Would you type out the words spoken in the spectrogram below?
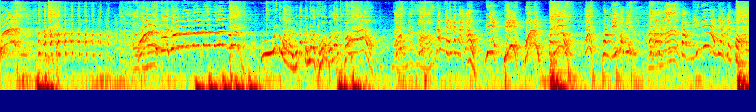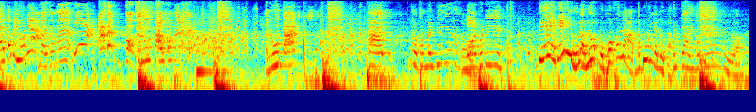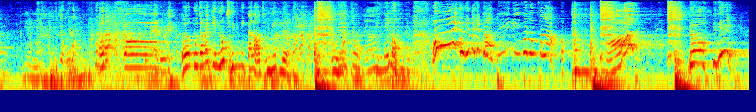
อะลูกอะมันไกลค่ะแม่เหรอหืมจะอ้วกเออโดแม่ดูดิ เออ กูจะไม่กินลูกชิ้นอีกตลอดชีวิตเลยกูดีเนี่ยจุกนะกินไม่ลง โอ้ยดูนี่บรรยากาศดีดีฝรั่งฝรั่งเอ่ออ๋อดูดีดี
